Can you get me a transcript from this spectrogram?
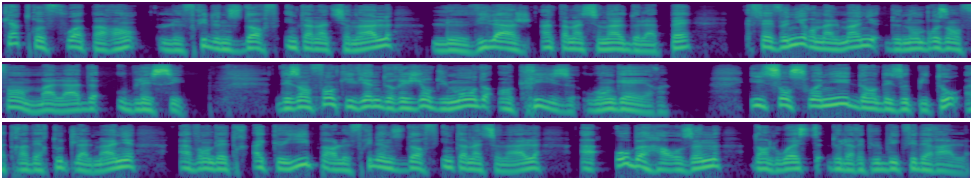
Quatre fois par an, le Friedensdorf International, le village international de la paix, fait venir en Allemagne de nombreux enfants malades ou blessés. Des enfants qui viennent de régions du monde en crise ou en guerre. Ils sont soignés dans des hôpitaux à travers toute l'Allemagne avant d'être accueillis par le Friedensdorf International à Oberhausen, dans l'ouest de la République fédérale.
